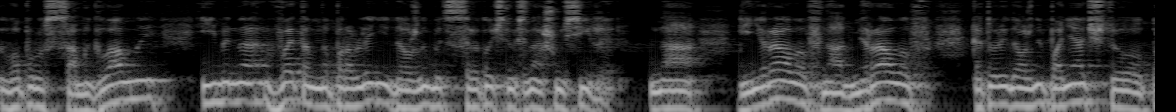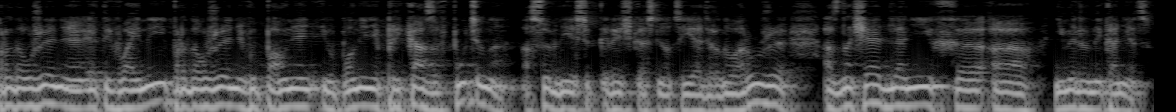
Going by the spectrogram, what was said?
вопрос самый главный. И именно в этом направлении должны быть сосредоточены все наши усилия. На генералов, на адмиралов, которые должны понять, что продолжение этой войны, продолжение выполнения, выполнения приказов Путина, особенно если речь коснется ядерного оружия, означает для них э, э, немедленный конец.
